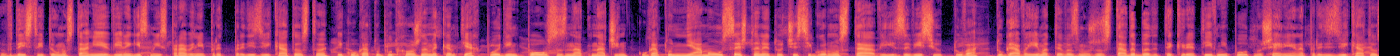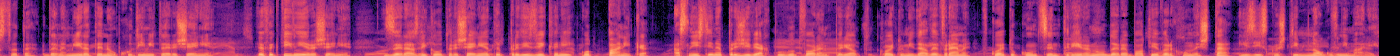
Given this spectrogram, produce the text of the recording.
В действителността ние винаги сме изправени пред предизвикателства и когато подхождаме към тях по един по-осъзнат начин, когато няма усещането, че сигурността ви зависи от това, тогава имате възможността да бъдете креативни по отношение на предизвикателствата, да намирате необходимите решения. Ефективни решения, за разлика от решенията, предизвикани от паника, аз наистина преживях плодотворен период, който ми даде време, в което концентрирано да работя върху неща, изискващи много внимание.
